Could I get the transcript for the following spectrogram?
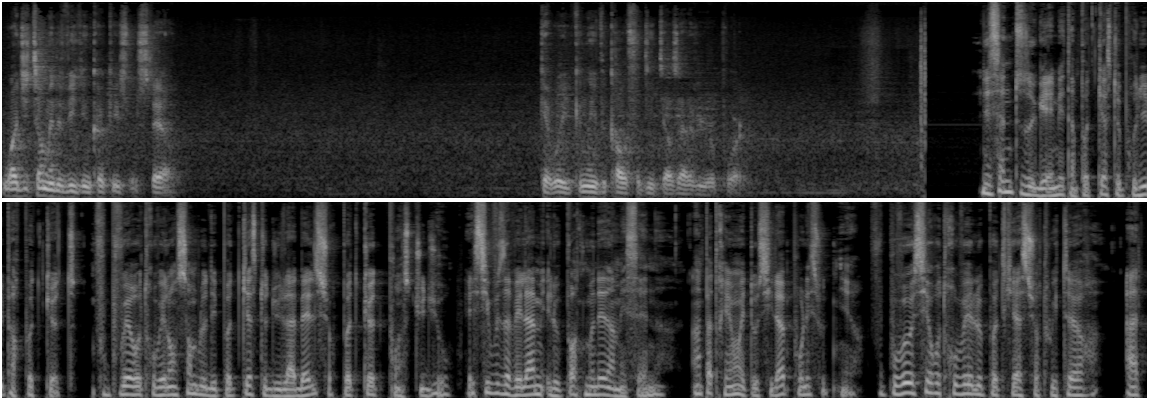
Why'd you tell me the vegan cookies were stale? Okay, well, you can leave the colorful details out of your report. Listen to the Game est un podcast produit par Podcut. Vous pouvez retrouver l'ensemble des podcasts du label sur podcut.studio. Et si vous avez l'âme et le porte-monnaie d'un mécène, un Patreon est aussi là pour les soutenir. Vous pouvez aussi retrouver le podcast sur Twitter, at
